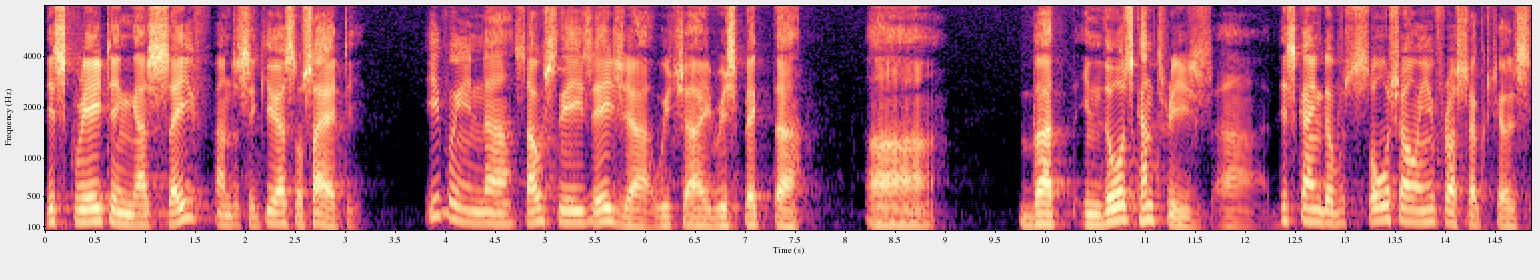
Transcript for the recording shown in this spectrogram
This creating a safe and secure society. Even in uh, Southeast Asia, which I respect, uh, uh, but in those countries, uh, this kind of social infrastructure is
